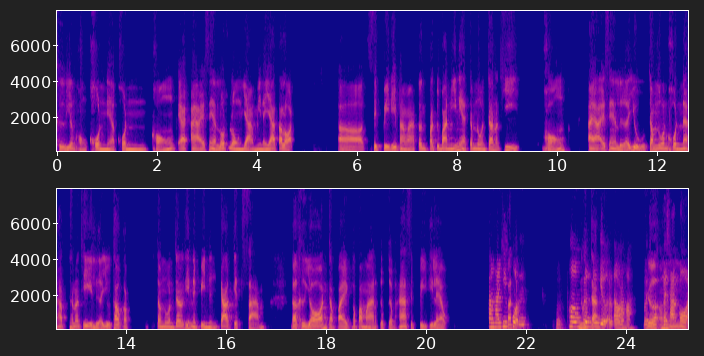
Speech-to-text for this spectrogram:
คือเรื่องของคนเนี่ยคนของ IRS เนี่ยลดลงอย่างมีนัยยะตลอดสิบปีที่ผ่านมาจนปัจจุบันนี้เนี่ยจำนวนเจ้าหน้าที่ของ IRS เนี่ยเหลืออยู่จำนวนคนนะครับ เจ้าหน้าที่เหลืออยู่เท่ากับ จำนวนเจ้าหน้าที่ในปีหนึ่งเก้าเจ็ดสามก็คือย้อนกลับไปก็ประมาณเกือบเกือบห้าสิบปีที่แล้วทั้งที่คนเพิ่มขึ้นตั้งเยอะแล้วนะคะเยอะประชากร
